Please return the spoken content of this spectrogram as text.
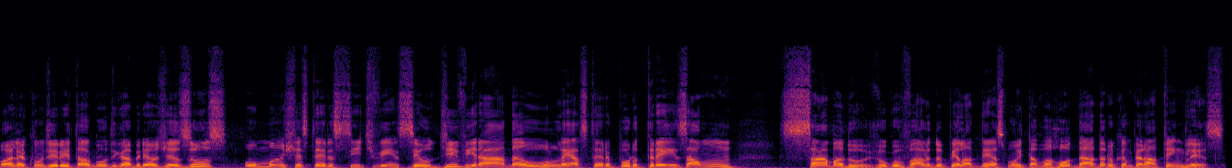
Olha, com direito ao gol de Gabriel Jesus, o Manchester City venceu de virada o Leicester por 3 a 1 Sábado, jogo válido pela 18ª rodada do Campeonato Inglês.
